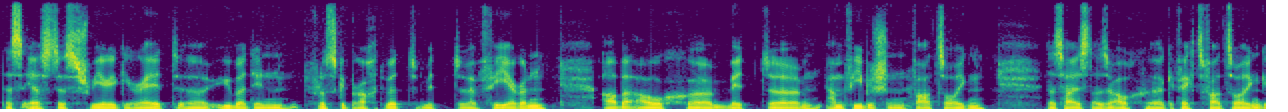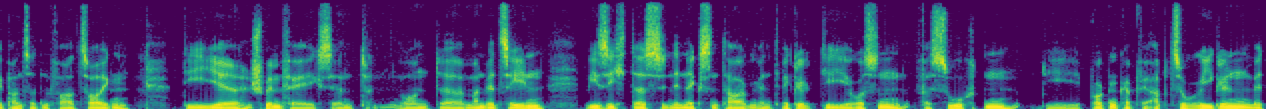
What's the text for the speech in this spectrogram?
dass erstes schwere Gerät äh, über den Fluss gebracht wird mit äh, Fähren, aber auch äh, mit äh, amphibischen Fahrzeugen. Das heißt also auch äh, Gefechtsfahrzeugen, gepanzerten Fahrzeugen, die äh, schwimmfähig sind. Und äh, man wird sehen, wie sich das in den nächsten Tagen entwickelt. Die Russen versuchten, die Brückenköpfe abzuriegeln mit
